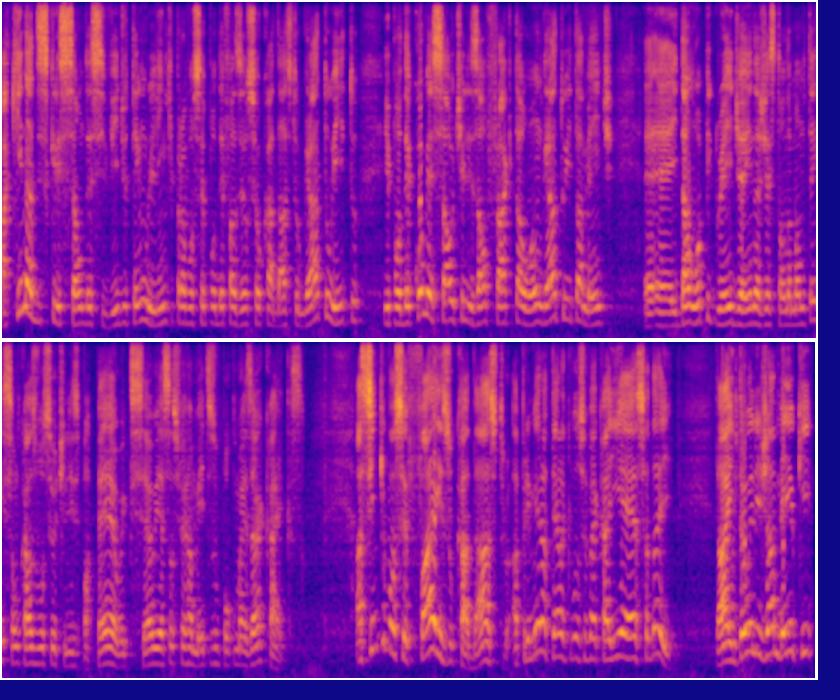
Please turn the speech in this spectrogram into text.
Aqui na descrição desse vídeo tem um link para você poder fazer o seu cadastro gratuito e poder começar a utilizar o Fractal One gratuitamente é, é, e dar um upgrade aí na gestão da manutenção, caso você utilize papel, Excel e essas ferramentas um pouco mais arcaicas. Assim que você faz o cadastro, a primeira tela que você vai cair é essa daí. Tá? Então ele já meio que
